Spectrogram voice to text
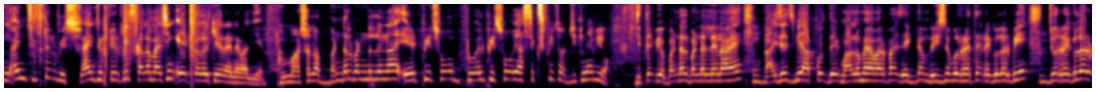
950 rupees nine fifty rupees colour matching eight colour की रहने वाली है। माशाल्लाह बंडल बंडल लेना है एट पीस हो ट्वेल्व पीस हो या सिक्स पीस हो जितने भी हो। जितने भी हो बंडल बंडल लेना है। प्राइजेस भी आपको देख मालूम है हमारे पास एकदम रीजनेबल रहते हैं रेगुलर भी जो रेगुलर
